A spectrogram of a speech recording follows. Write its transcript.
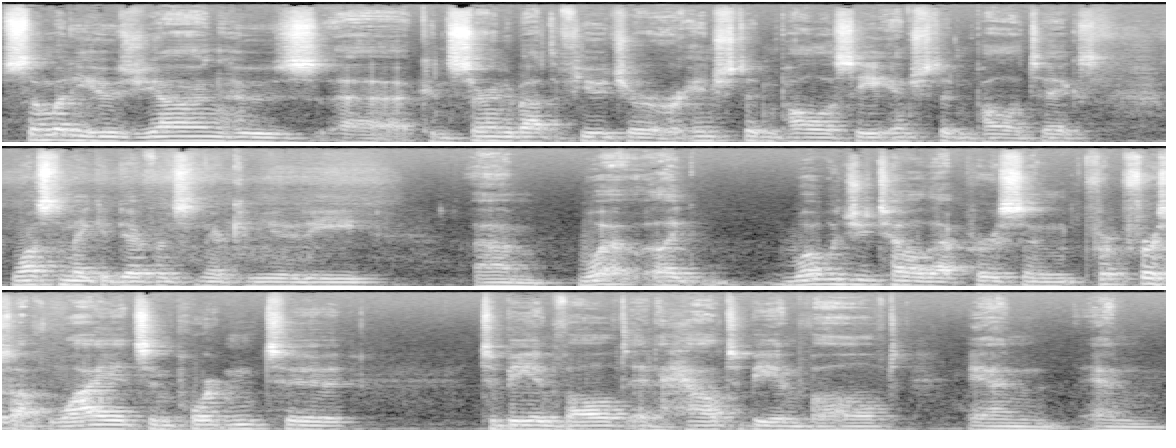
somebody who's young, who's uh, concerned about the future, or interested in policy, interested in politics, wants to make a difference in their community. Um, what like what would you tell that person? first off, why it's important to to be involved and how to be involved, and and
